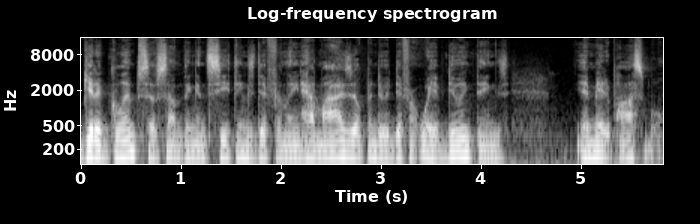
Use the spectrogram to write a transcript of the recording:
get a glimpse of something and see things differently and have my eyes open to a different way of doing things, it made it possible.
